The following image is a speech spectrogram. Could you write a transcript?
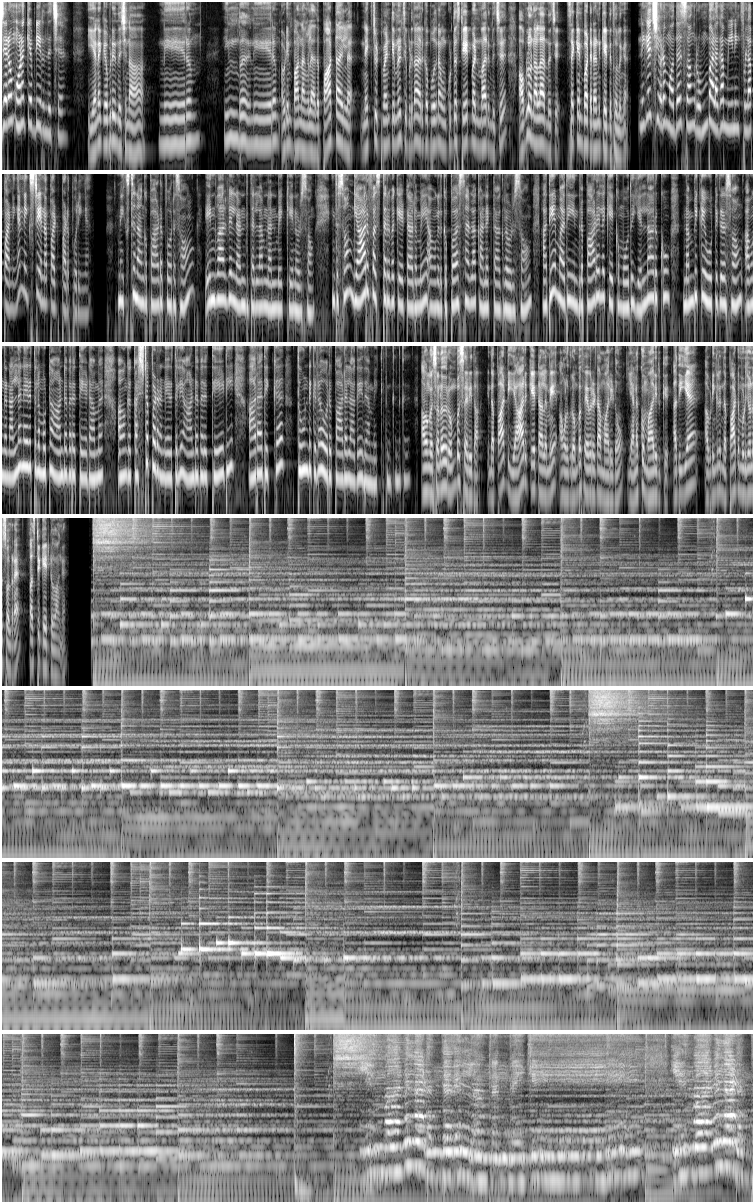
ஜெரோம் உனக்கு எப்படி இருந்துச்சு? எனக்கு எப்படி இருந்துச்சுன்னா நேரம் இன்ப நேரம் அப்படின்னு பாடினாங்களே அது பாட்டாக இல்லை. நெக்ஸ்ட் டுவெண்ட்டி மினிட்ஸ் இப்படி தான் இருக்க போது அவங்க கொடுத்த ஸ்டேட்மெண்ட் மாதிரி இருந்துச்சு. அவ்வளோ நல்லா இருந்துச்சு. செகண்ட் பாட்டு என்னன்னு கேட்டு சொல்லுங்கள் நிகழ்ச்சியோட முதல் சாங் ரொம்ப அழகாக மீனிங்ஃபுல்லாக பாடினீங்க. நெக்ஸ்ட் என்ன பாட்டு பாட போகிறீங்க நெக்ஸ்ட்டு நாங்கள் பாட போகிற சாங் என் வாழ்வில் நடந்ததெல்லாம் நன்மைக்கேன்னு ஒரு சாங் இந்த சாங் யார் ஃபஸ்ட் தடவை கேட்டாலுமே அவங்களுக்கு பர்சனலாக கனெக்ட் ஆகிற ஒரு சாங் அதே மாதிரி இந்த பாடலை கேட்கும் போது எல்லாருக்கும் நம்பிக்கை ஊட்டுகிற சாங் அவங்க நல்ல நேரத்தில் மட்டும் ஆண்டவரை தேடாமல் அவங்க கஷ்டப்படுற நேரத்துலேயும் ஆண்டவரை தேடி ஆராதிக்க தூண்டுகிற ஒரு பாடலாக இது அமைக்கிறது அவங்க சொன்னது ரொம்ப சரிதான். இந்த பாட்டு யார் கேட்டாலுமே அவங்களுக்கு ரொம்ப ஃபேவரட்டாக மாறிடும். எனக்கும் மாறி இருக்கு அது ஏன் அப்படிங்கிற இந்த பாட்டு முடிஞ்சோன்னு சொல்கிறேன் ஃபஸ்ட்டு கேட்டு வாங்க. நடந்ததெல்லாம் நன்மைக்கே. என் நடந்த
